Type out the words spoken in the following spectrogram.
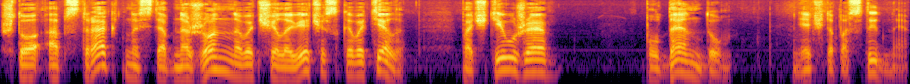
что абстрактность обнаженного человеческого тела, почти уже пудендум, нечто постыдное.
